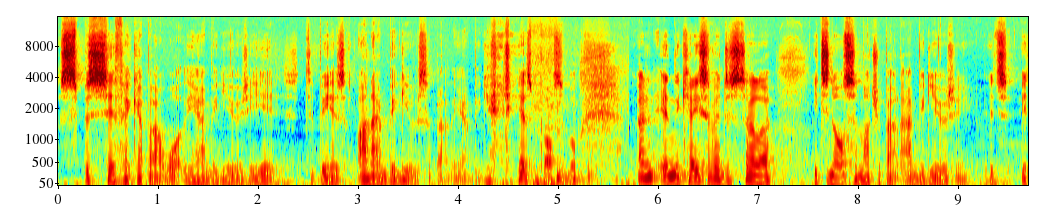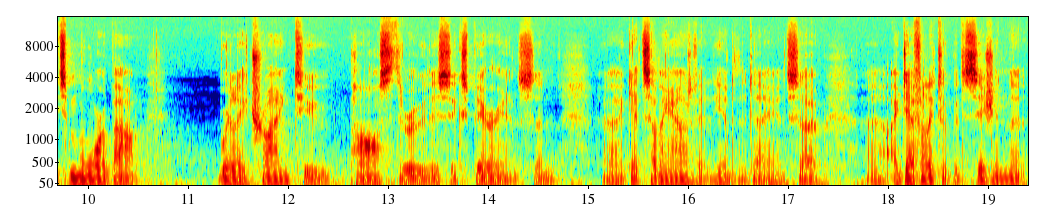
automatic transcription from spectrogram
specific about what the ambiguity is, to be as unambiguous about the ambiguity as possible. and in the case of Interstellar, it's not so much about ambiguity, it's, it's more about really trying to pass through this experience and uh, get something out of it at the end of the day. And so uh, I definitely took the decision that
